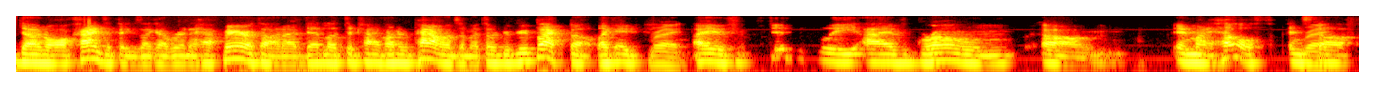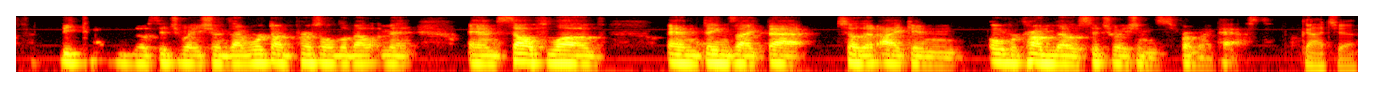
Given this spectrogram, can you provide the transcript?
done all kinds of things. Like I've run a half marathon. I've deadlifted 500 pounds. I'm a third degree black belt. Like I right. I've physically I've grown um, in my health and Right. stuff because of those situations. I've worked on personal development and self love and things like that, so that I can overcome those situations from my past. Gotcha.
